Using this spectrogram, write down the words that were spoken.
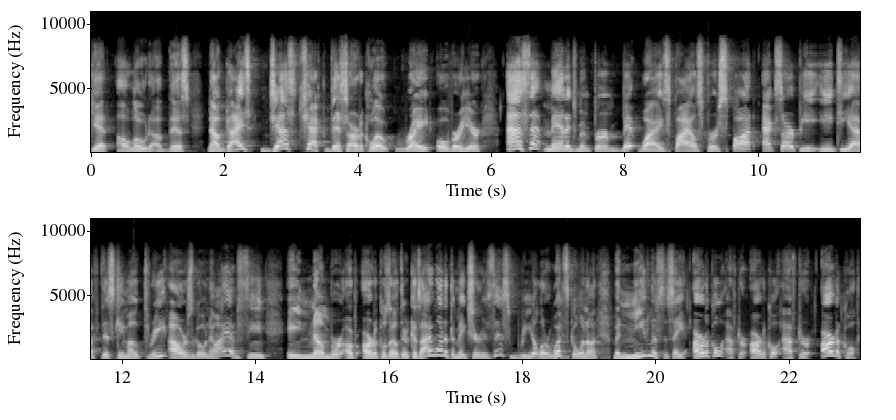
get a load of this. Now, guys, just check this article out right over here. Asset management firm Bitwise files for spot XRP ETF. This came out three hours ago. Now, I have seen a number of articles out there because I wanted to make sure is this real or what's going on? But needless to say, article after article after article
